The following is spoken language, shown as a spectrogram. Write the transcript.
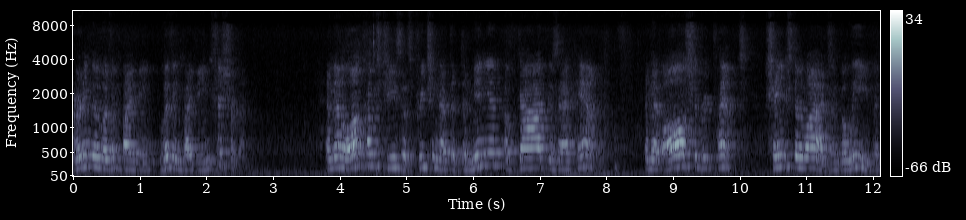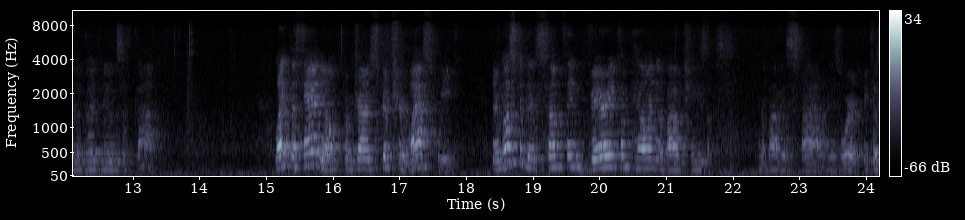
earning their living by being, living by being fishermen. And then along comes Jesus, preaching that the dominion of God is at hand, and that all should repent, change their lives, and believe in the good news of God. Like Nathanael from John's scripture last week, there must have been something very compelling about Jesus and about his style and his words, because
